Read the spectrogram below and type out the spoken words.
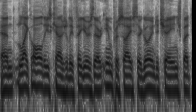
And like all these casualty figures, they're imprecise. They're going to change. But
